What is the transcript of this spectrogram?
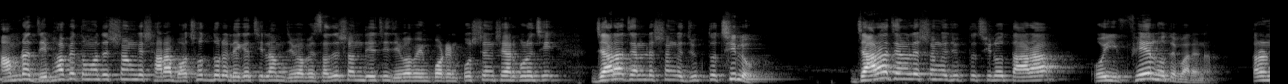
আমরা যেভাবে তোমাদের সঙ্গে সারা বছর ধরে লেগেছিলাম, যেভাবে সাজেশন দিয়েছি, যেভাবে ইম্পর্টেন্ট কোশ্চেন শেয়ার করেছি, যারা চ্যানেলের সঙ্গে যুক্ত ছিল, যারা চ্যানেলের সঙ্গে যুক্ত ছিল, তারা ওই ফেল হতে পারে না। কারণ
